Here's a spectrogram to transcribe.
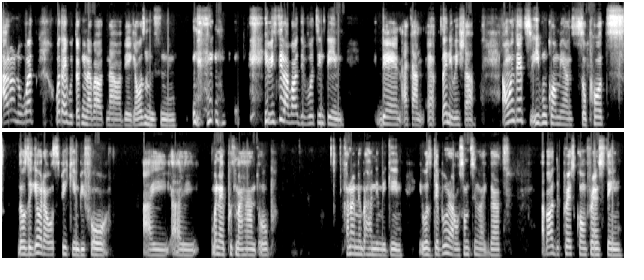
I don't know what what are you talking about now. I beg, I wasn't listening. if it's still about the voting thing, then I can. Uh, anyway, Sha, I wanted to even come here and support. There was a girl that was speaking before. I I when I put my hand up, I cannot remember her name again. It was Deborah or something like that about the press conference thing.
